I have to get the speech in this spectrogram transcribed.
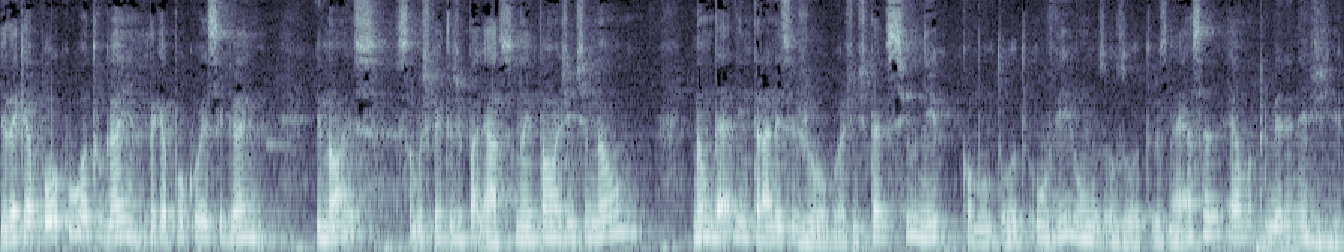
E daqui a pouco o outro ganha, daqui a pouco esse ganha. E nós somos feitos de palhaço. Né? Então, a gente não não deve entrar nesse jogo. A gente deve se unir como um todo, ouvir uns aos outros. Né? Essa é uma primeira energia.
